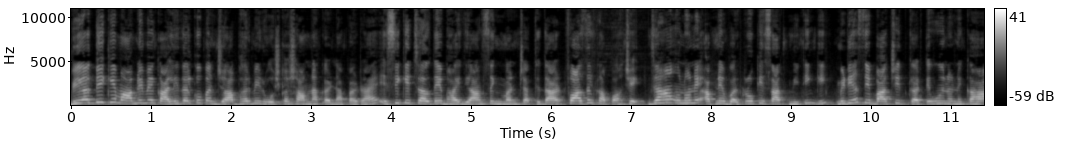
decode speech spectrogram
बेअदबी के मामले में अकाली दल को पंजाब भर में रोष का सामना करना पड़ रहा है। इसी के चलते भाई ध्यान सिंह मन जत्थेदार फाजिल का पहुँचे, जहाँ उन्होंने अपने वर्करों के साथ मीटिंग की। मीडिया से बातचीत करते हुए उन्होंने कहा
